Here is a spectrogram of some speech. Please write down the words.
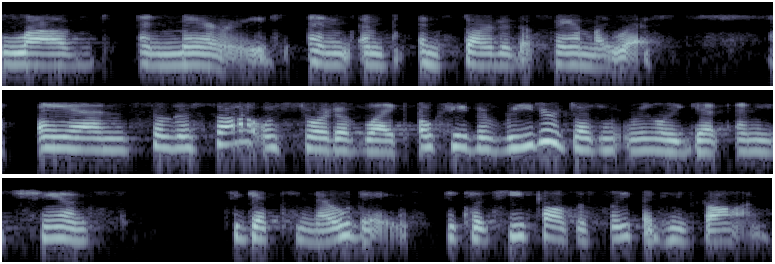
loved and married and, and, and started a family with. And so the thought was sort of like, okay, the reader doesn't really get any chance to get to know Dave because he falls asleep and he's gone.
